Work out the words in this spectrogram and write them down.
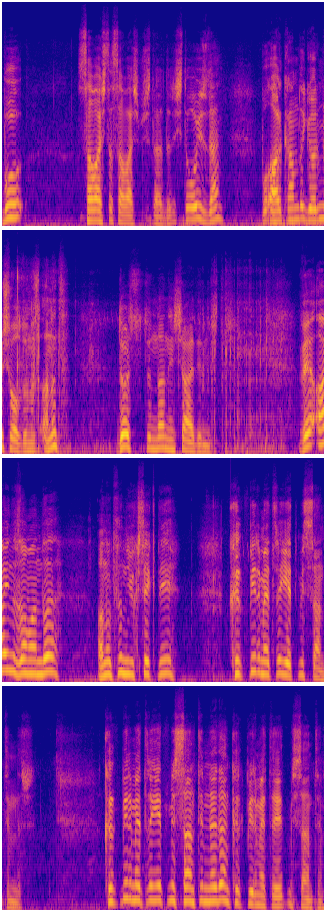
bu savaşta savaşmışlardır. İşte o yüzden bu arkamda görmüş olduğunuz anıt dört sütundan inşa edilmiştir. Ve aynı zamanda anıtın yüksekliği 41 metre 70 santimdir. 41 metre 70 santim neden 41 metre 70 santim?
